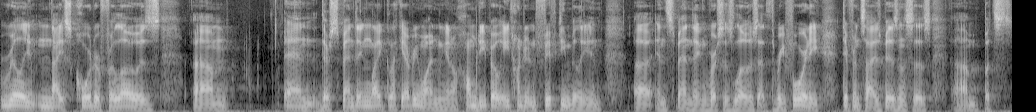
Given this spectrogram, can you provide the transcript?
really nice quarter for Lowe's. Um, and they're spending like like everyone. You know, Home Depot 850 million uh, in spending versus Lowe's at 340. Different size businesses, um, but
